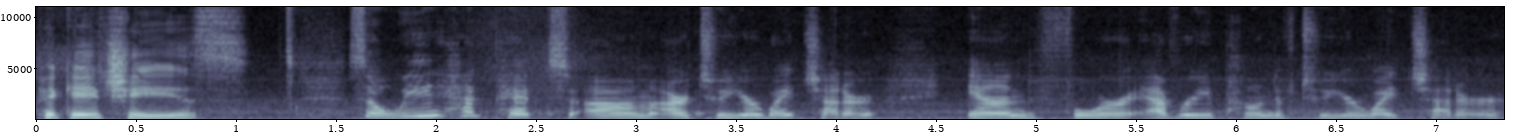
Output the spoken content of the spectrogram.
pick a cheese. So we had picked um, our two-year white cheddar, and for every pound of two-year white cheddar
